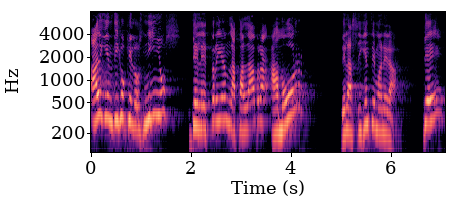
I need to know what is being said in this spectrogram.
alguien dijo que los niños deletrean la palabra amor de la siguiente manera. T-I-E-M-P-O.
